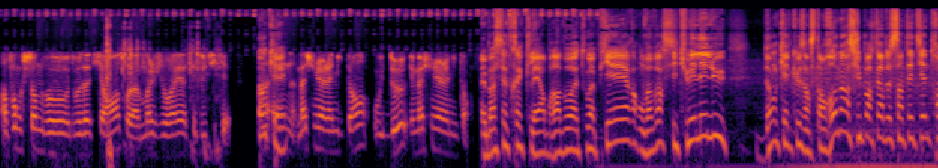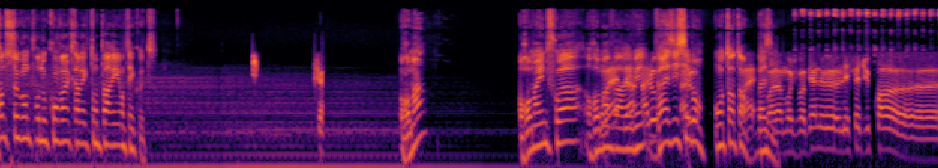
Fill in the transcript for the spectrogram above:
En fonction de vos, de vos attirances, voilà, moi je jouerais à ces deux tickets. Ok. 1N, match nul à la mi-temps, ou 2 et match nul à la mi-temps. Eh ben, c'est très clair. Bravo à toi, Pierre. On va voir si tu es l'élu dans quelques instants. Romain, supporter de Saint-Etienne, 30 secondes pour nous convaincre avec ton pari. On t'écoute. Romain? Romain une fois, Romain Ouais, va là, arriver. Vas-y, c'est bon, on t'entend. Ouais, Vas-y. voilà, moi je vois bien le- l'effet du euh,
